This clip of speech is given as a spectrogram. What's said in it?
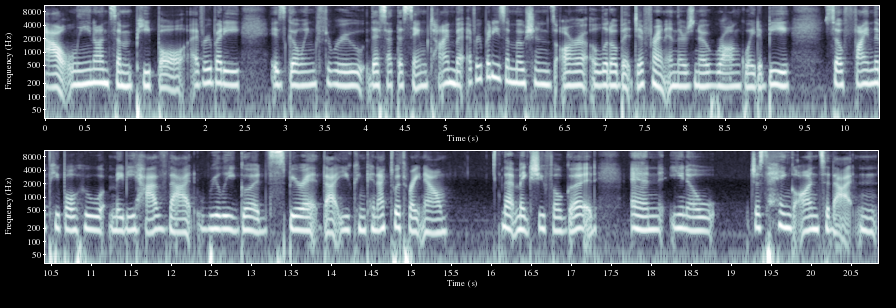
out, lean on some people. Everybody is going through this at the same time, but everybody's emotions are a little bit different and there's no wrong way to be. So find the people who maybe have that really good spirit that you can connect with right now that makes you feel good. And, you know, just hang on to that and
